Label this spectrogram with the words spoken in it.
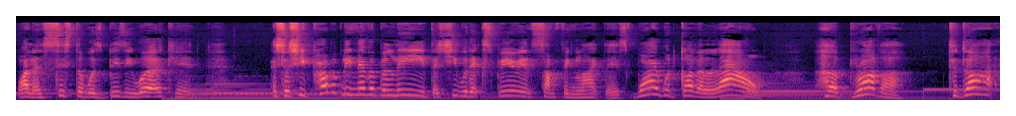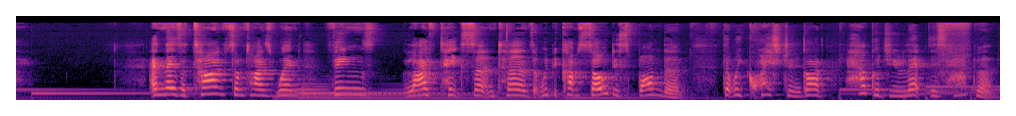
while her sister was busy working. So she probably never believed that she would experience something like this. Why would God allow her brother to die? And there's a time sometimes when things, life takes certain turns that we become so despondent that we question God, how could you let this happen?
